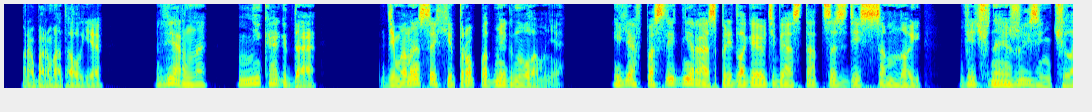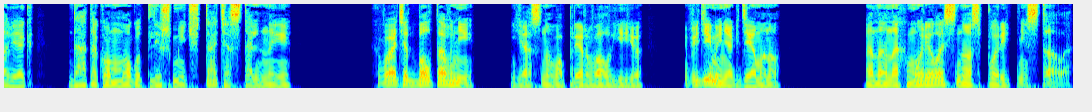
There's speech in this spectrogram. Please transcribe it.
— пробормотал я. «Верно, никогда», Демонесса хитро подмигнула мне. «И я в последний раз предлагаю тебе остаться здесь со мной. Вечная жизнь, человек. Да о таком могут лишь мечтать остальные». «Хватит болтовни!» Я снова прервал ее. «Веди меня к демону». Она нахмурилась, но спорить не стала.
